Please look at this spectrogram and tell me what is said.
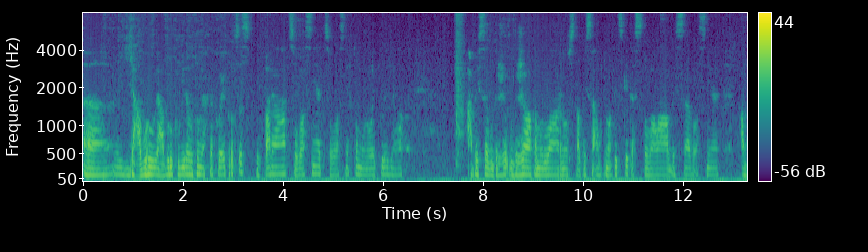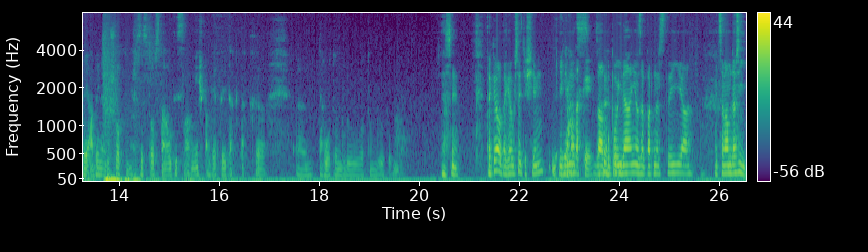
Eh, já budu, já budu povídat o tom, jak takový proces vypadá, co vlastně, co vlastně v tom monolitu jde dělat, aby se udržel, udržela ta modulárnost, aby se automaticky testovala, aby se vlastně, aby, aby nedošlo k tomu, že se z toho stanou ty slavné špagety, tak, tak, eh, eh, tak o tom budu, o tom budu povídat. Jasně. Tak jo, tak já už se těším. Díky Já moc taky. za popovídání a za partnerství a ať se vám daří.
